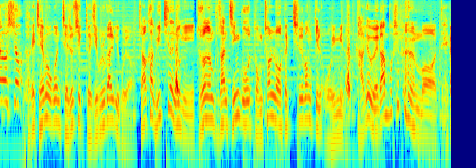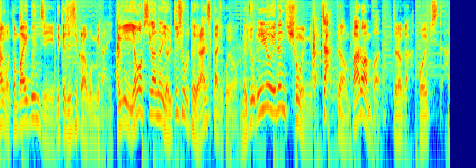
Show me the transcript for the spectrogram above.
따라오시죠. 가게 제목은 제주식 돼지불갈비고요. 정확한 위치는 여기 조선은 부산 진구 동천로 107번 길 5입니다. 가게 외관 보시면은 뭐 대강 어떤 바이브인지 느껴지실 거라고 봅니다. 여기 영업 시간은 12시부터 11시까지고요. 매주 일요일은 휴무입니다. 자, 그럼 바로 한번 들어가 보입시다.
